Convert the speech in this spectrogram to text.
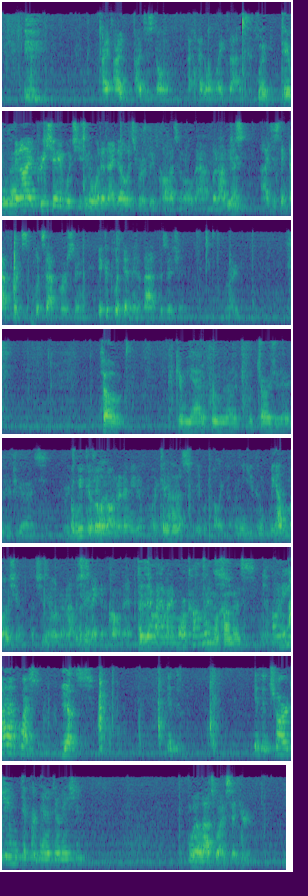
I, I, I just don't, I I don't like that. Want to table that? And I appreciate what she's doing, and I know it's for a good cause and all that, but I'm just, I just think that puts, puts that person, it could put them in a bad position. Right. So, can we add approval on what charge of that, did you guys? Or But we you- could vote on it, I mean, it would like Table it. it would like, I mean, you can, we have a motion, let's just Yeah. vote on it, I was just Okay. making a comment. Does anyone have any more comments? Any more comments? Tony? I have a question. Yes. Is it, isn't charging different than a donation? Well, that's why I said you're,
